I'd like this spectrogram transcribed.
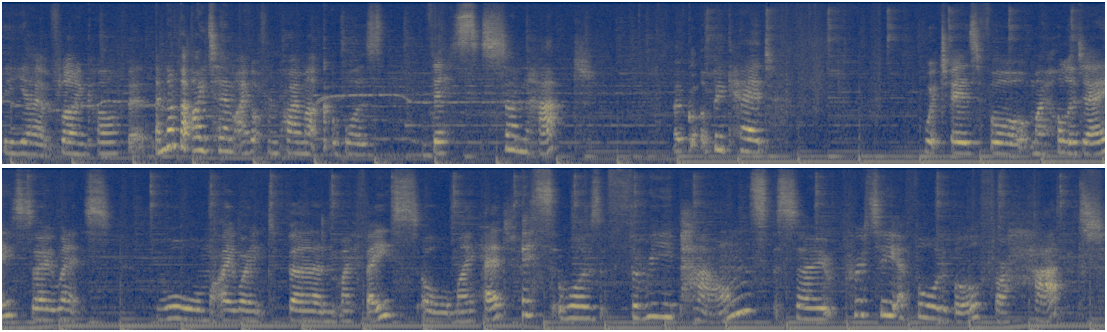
the uh, flying carpet. Another item I got from Primark was this sun hat. I've got a big head which is for my holiday so when it's warm I won't burn my face or my head. This was three pounds so pretty affordable for a hat.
